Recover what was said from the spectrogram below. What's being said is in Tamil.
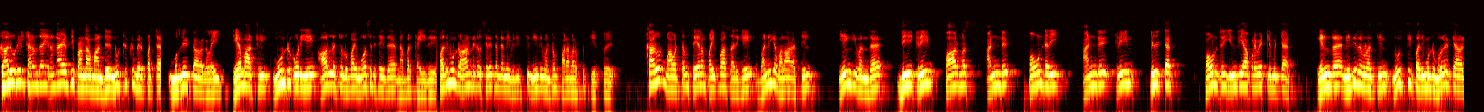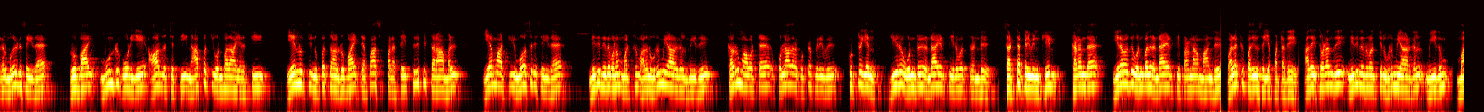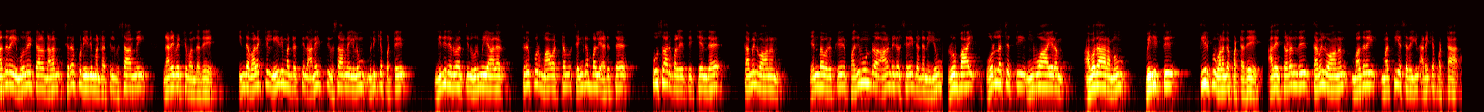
கரூரில் கடந்த இரண்டாயிரத்தி பன்னெண்டாம் ஆண்டு நூற்றுக்கும் மேற்பட்ட முதலீட்டாளர்களை ஏமாற்றி மூன்று கோடியே ஆறு லட்சம் ரூபாய் மோசடி செய்த நபர் கைது. பதிமூன்று ஆண்டுகள் சிறை தண்டனை விதித்து நீதிமன்றம் பரபரப்பு தீர்ப்பு. கரூர் மாவட்டம் சேலம் பைபாஸ் அருகே வணிக வளாகத்தில் இயங்கி வந்த the green farms and foundry and green builder foundry India private limited என்ற நிதி நிறுவனத்தின் நூற்றி பதிமூன்று முதலீட்டாளர்கள் முதலீடு செய்த ரூபாய் மூன்று கோடியே ஆறு லட்சத்தி நாற்பத்தி ஒன்பதாயிரத்தி எழுநூற்றி முப்பத்தி நாலு ரூபாய் டெபாசிட் பணத்தை திருப்பித் தராமல் ஏமாற்றி மோசடி செய்த நிதி நிறுவனம் மற்றும் அதன் உரிமையாளர்கள் மீது கரூர் மாவட்ட பொருளாதார குற்றப்பிரிவு குற்ற எண் ஜீரோ ஒன்று ரெண்டாயிரத்தி இருபத்தி ரெண்டு சட்டப்பிரிவின் கீழ் கடந்த இருபது ஒன்பது ரெண்டாயிரத்தி பன்னெண்டாம் ஆண்டு வழக்கு பதிவு செய்யப்பட்டது. அதைத் தொடர்ந்து நிதி நிறுவனத்தின் உரிமையாளர்கள் மீதும் மதுரை முதலீட்டாளர் நலன் சிறப்பு நீதிமன்றத்தில் விசாரணை நடைபெற்று வந்தது. இந்த வழக்கில் நீதிமன்றத்தில் அனைத்து விசாரணைகளும் முடிக்கப்பட்டு நிதி நிறுவனத்தின் உரிமையாளர் திருப்பூர் மாவட்டம் செங்கம்பள்ளி அடுத்த பூசார்பாளையத்தைச் சேர்ந்த தமிழ்வாணன் என்பவருக்கு பதிமூன்று ஆண்டுகள் சிறை தண்டனையும் ரூபாய் ஒரு லட்சத்தி மூவாயிரம் அவதாரமும் விதித்து தீர்ப்பு வழங்கப்பட்டது. அதைத் தொடர்ந்து தமிழ்வாணன் மதுரை மத்திய சிறையில் அடைக்கப்பட்டார்.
